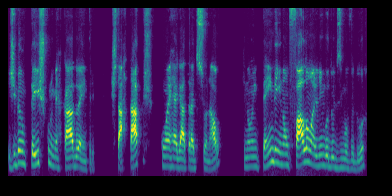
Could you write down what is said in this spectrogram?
gigantesco no mercado entre startups com RH tradicional, que não entendem e não falam a língua do desenvolvedor,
